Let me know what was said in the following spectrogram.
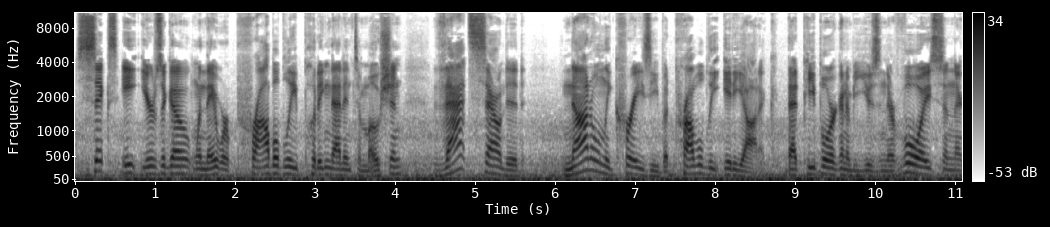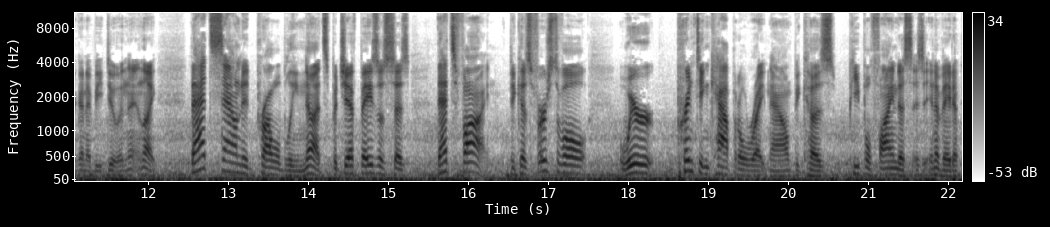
six, eight years ago, when they were probably putting that into motion, that sounded not only crazy, but probably idiotic. That people are going to be using their voice and they're going to be doing it. Like, that sounded probably nuts. But Jeff Bezos says that's fine because, first of all, we're printing capital right now because people find us as innovative.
